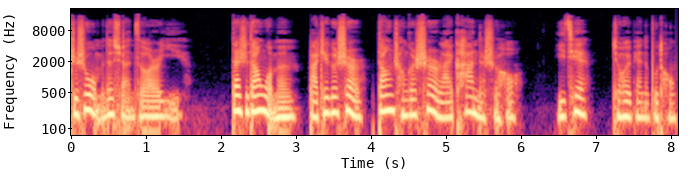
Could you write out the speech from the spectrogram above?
只是我们的选择而已。但是当我们把这个事儿，当成个事儿来看的时候，一切就会变得不同。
